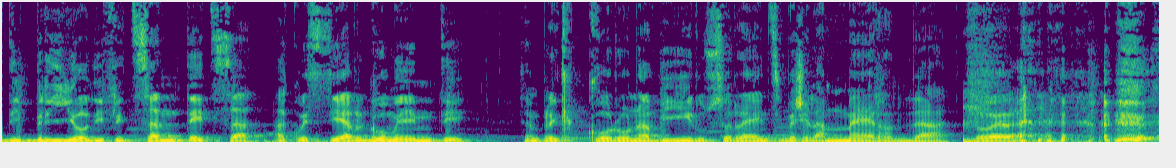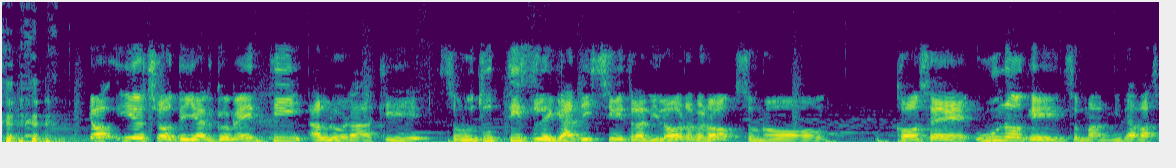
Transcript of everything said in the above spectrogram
di brio, di frizzantezza a questi argomenti. Sempre il coronavirus, Renzi, invece la merda. Io, io ho degli argomenti, allora, che sono tutti slegatissimi tra di loro, però sono cose... Uno che, insomma, mi dava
